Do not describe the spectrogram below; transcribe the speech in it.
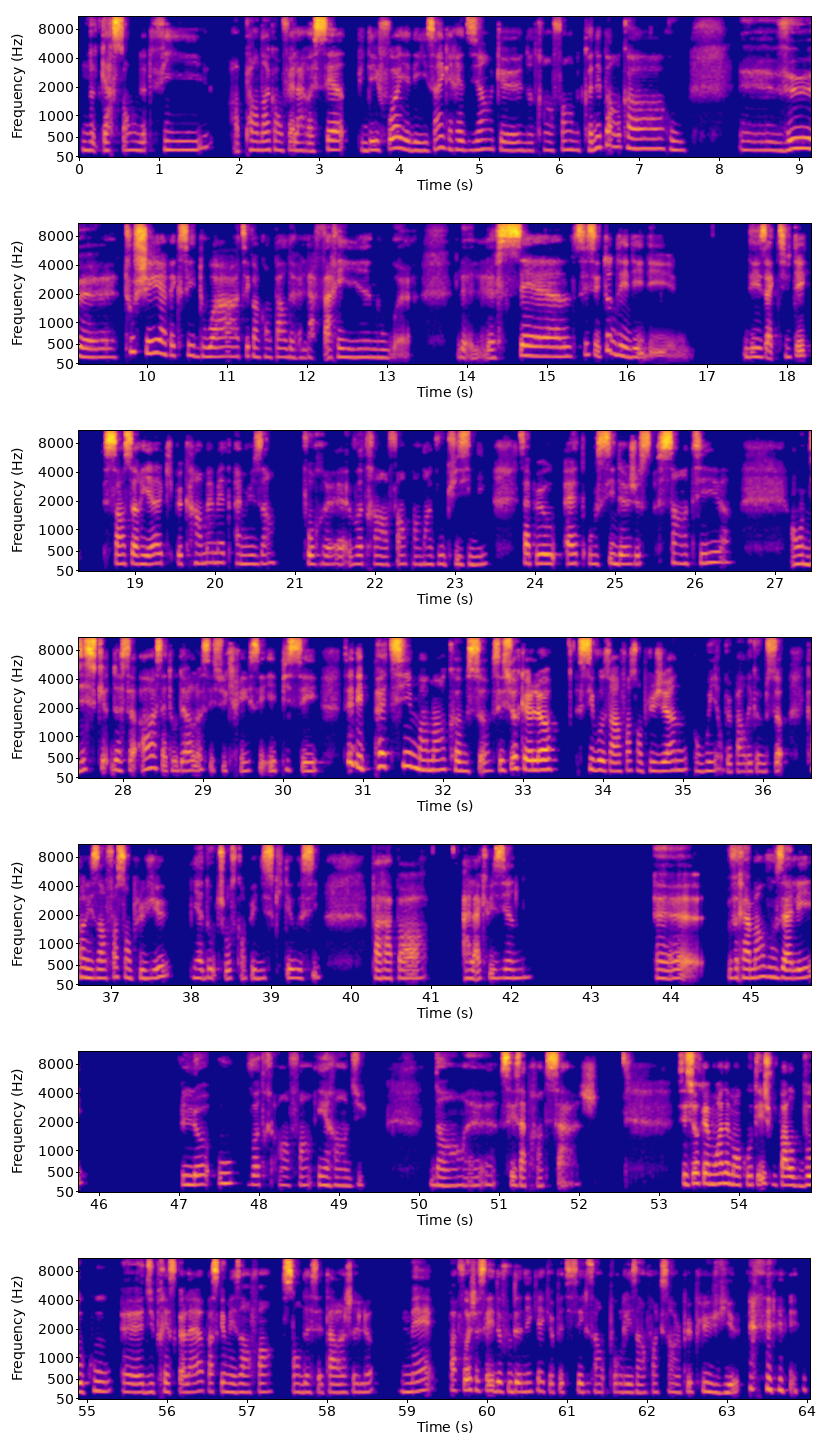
notre garçon, notre fille, pendant qu'on fait la recette. Puis des fois, il y a des ingrédients que notre enfant ne connaît pas encore ou veut toucher avec ses doigts. Tu sais, quand on parle de la farine ou le, sel, c'est toutes des, des, des, des activités sensorielles qui peuvent quand même être amusantes pour votre enfant pendant que vous cuisinez. Ça peut être aussi de juste sentir. On discute de ça. Ah, cette odeur-là, c'est sucré, c'est épicé. Tu sais, des petits moments comme ça. C'est sûr que là, si vos enfants sont plus jeunes, oui, on peut parler comme ça. Quand les enfants sont plus vieux, il y a d'autres choses qu'on peut discuter aussi par rapport à la cuisine. vraiment, vous allez là où votre enfant est rendu dans ses apprentissages. C'est sûr que moi, de mon côté, je vous parle beaucoup du préscolaire parce que mes enfants sont de cet âge-là. Mais parfois, j'essaye de vous donner quelques petits exemples pour les enfants qui sont un peu plus vieux.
